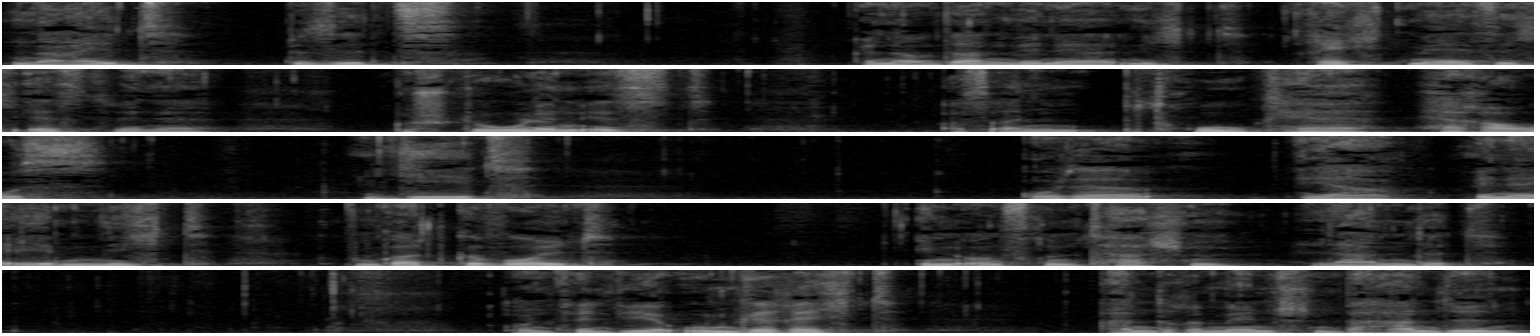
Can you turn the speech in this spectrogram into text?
Neid, Besitz, genau dann, wenn er nicht rechtmäßig ist, wenn er gestohlen ist, aus einem Betrug her heraus geht oder ja, wenn er eben nicht Gott gewollt in unseren Taschen landet. Und wenn wir ungerecht andere Menschen behandeln,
